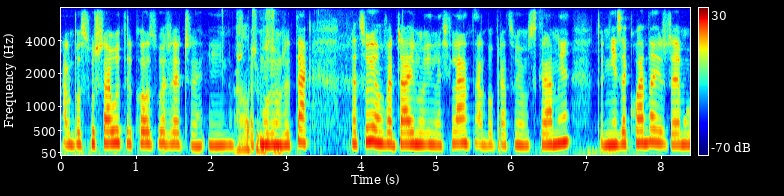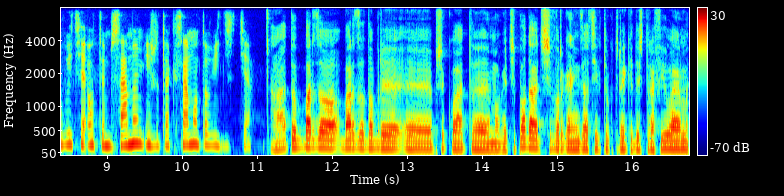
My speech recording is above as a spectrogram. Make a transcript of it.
albo słyszały tylko złe rzeczy i na przykład mówią, że tak, pracują w Agile'u ileś lat albo pracują w Scrumie, to nie zakładaj, że mówicie o tym samym i że tak samo to widzicie. A to bardzo, bardzo dobry e, przykład e, mogę Ci podać. W organizacji, do której kiedyś trafiłem,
